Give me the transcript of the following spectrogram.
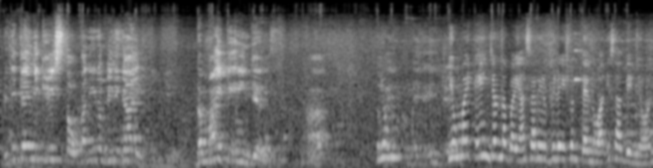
Binigay ni Kristo. Kanino binigay? The mighty angel. Ha? Yung- mighty angel. Yung mighty angel na ba yan sa Revelation 10.1, isa din yon.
